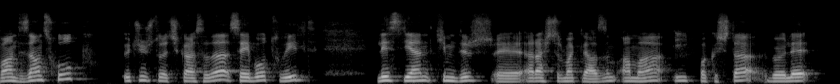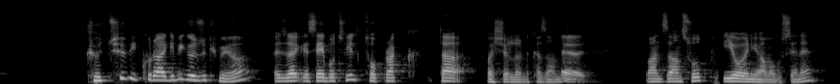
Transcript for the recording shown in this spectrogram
Van de Zandschulp, üçüncü tura çıkarsa da Seybot Wild. Lestien kimdir e, araştırmak lazım ama ilk bakışta böyle kötü bir kura gibi gözükmüyor. Özellikle Seybot Wild toprakta başarılarını kazandı. Evet. Van Zandschulp iyi oynuyor ama bu sene.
